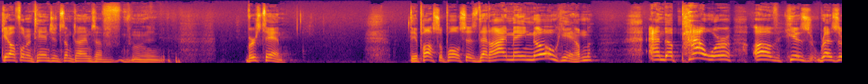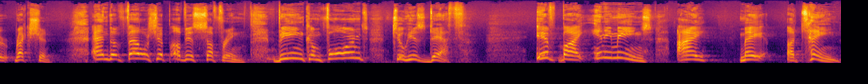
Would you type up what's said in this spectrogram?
Get off on a tangent sometimes. Mm. Verse 10. The Apostle Paul says, That I may know him and the power of his resurrection and the fellowship of his suffering, being conformed to his death. If by any means I may attain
